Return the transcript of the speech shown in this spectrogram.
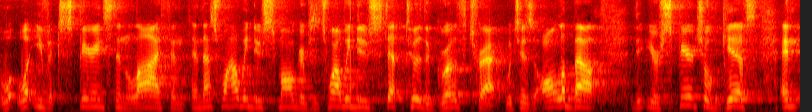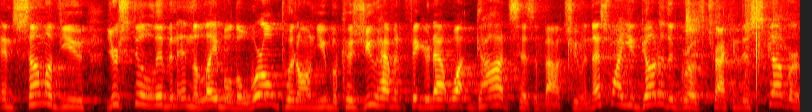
what you've experienced in life. And, and that's why we do small groups. It's why we do step two, of the growth track, which is all about your spiritual gifts. And, and some of you, you're still living in the label the world put on you because you haven't figured out what God says about you. And that's why you go to the growth track and discover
